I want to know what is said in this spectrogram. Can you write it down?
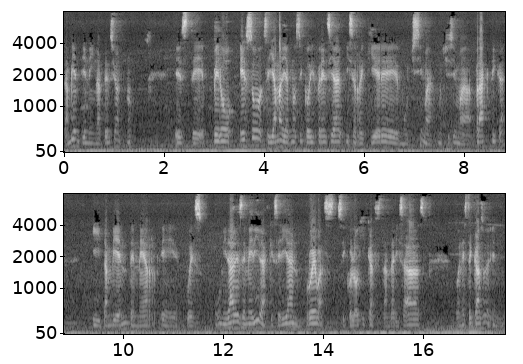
también tiene inatención, ¿no? Este, pero eso se llama diagnóstico diferencial y se requiere muchísima, muchísima práctica y también tener eh, pues unidades de medida que serían pruebas psicológicas estandarizadas o en este caso en,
